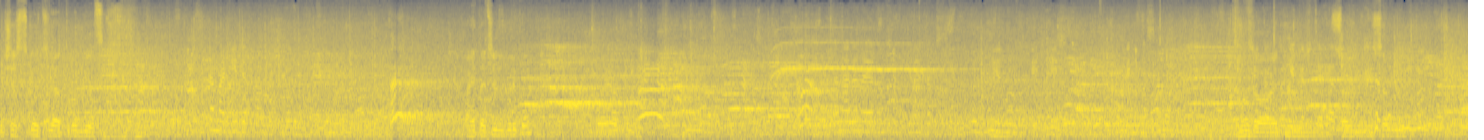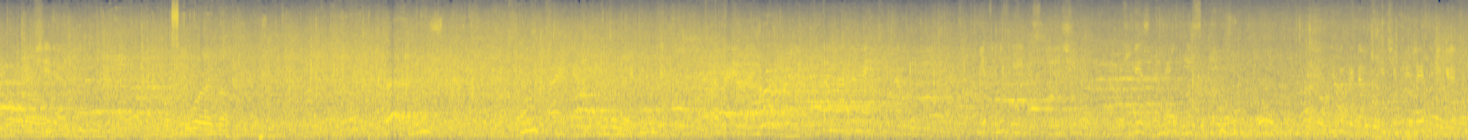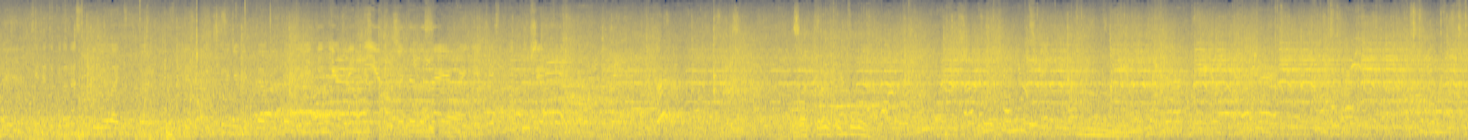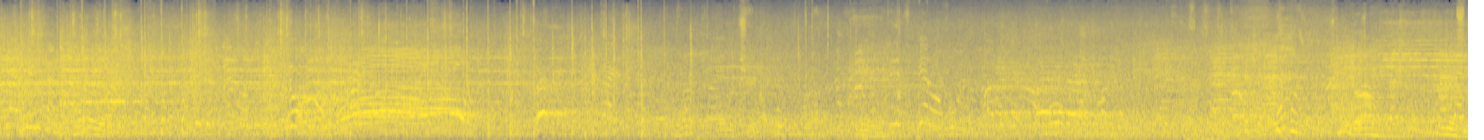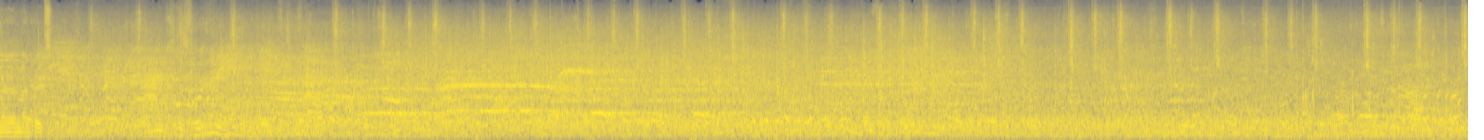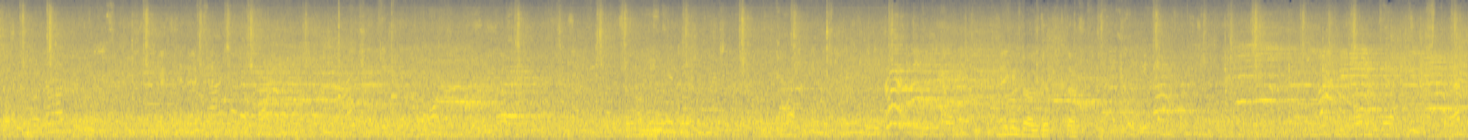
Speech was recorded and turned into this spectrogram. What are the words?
практически я отрубился. Там обиды хорошие. А это отсюда далеко? А надо, наверное, все-таки на такси. Нет, ну, ну да, это Союз. Союз. Москва это... Ну, Perfect.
